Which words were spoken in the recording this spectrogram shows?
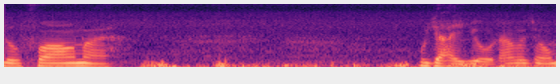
ดูฟองหน่อยผู้ใหญ่อยู่ท่านผู้ชม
